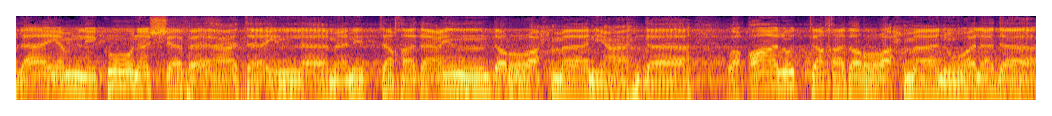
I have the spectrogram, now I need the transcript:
لا يملكون الشفاعة إلا من اتخذ عند الرحمن عهدا وقالوا اتخذ الرحمن ولدا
